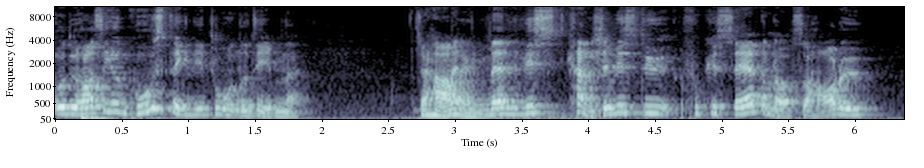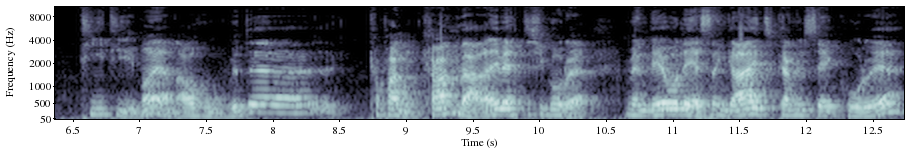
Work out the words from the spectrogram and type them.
Og du har sikkert kost deg de 200 timene. Det har Men, jeg. men hvis, kanskje hvis du fokuserer nå, så har du 10 timer igjen av hovedkampanjen. Kan være, jeg vet ikke hvor du er. Men ved å lese en guide kan du se hvor du er,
